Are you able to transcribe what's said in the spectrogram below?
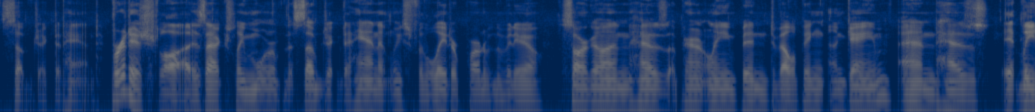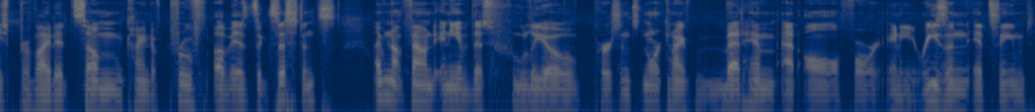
subject at hand. British law is actually more of the subject at hand, at least for the later part of the video. Sargon has apparently been developing a game and has at least provided some kind of proof of its existence. I've not found any of this Julio persons, nor can I vet him at all for any reason, it seems.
